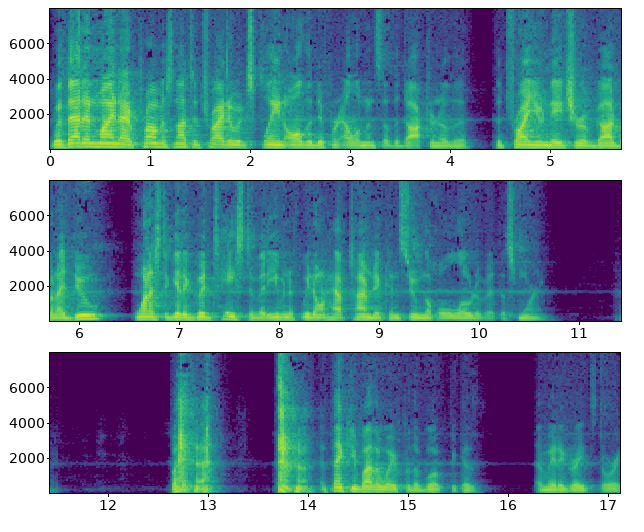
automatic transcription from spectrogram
with that in mind, I promise not to try to explain all the different elements of the doctrine of the, the triune nature of God, but I do want us to get a good taste of it, even if we don't have time to consume the whole load of it this morning. But thank you, by the way, for the book, because that made a great story.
